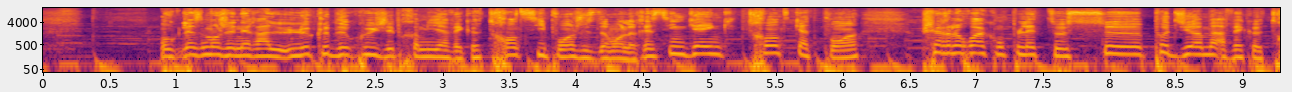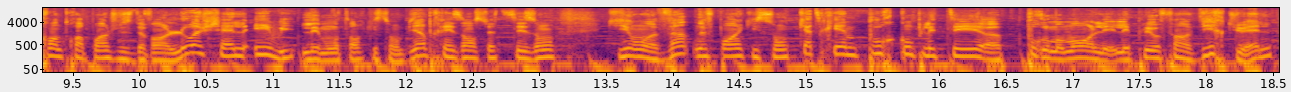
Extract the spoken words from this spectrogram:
Au classement général, le club de Bruges est premier avec 36 points juste devant le Racing Gang, 34 points. Charleroi complète ce podium avec 33 points juste devant l'OHL. Et oui, les montants qui sont bien présents cette saison, qui ont 29 points, qui sont quatrième pour compléter euh, pour le moment les, playoffs 1 virtuels.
